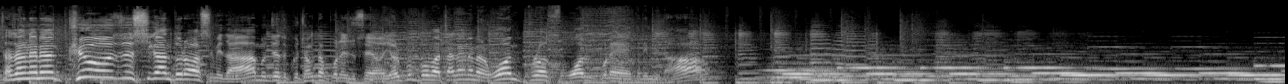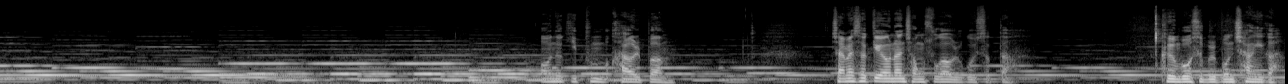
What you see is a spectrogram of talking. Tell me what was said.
짜장라면 퀴즈 시간 돌아왔습니다. 문제 듣고 정답 보내주세요. 10분 뽑아 짜장라면 one plus one 보내드립니다 어느 깊은 가을밤 잠에서 깨어난 정수가 울고 있었다. 그 모습을 본 창희가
